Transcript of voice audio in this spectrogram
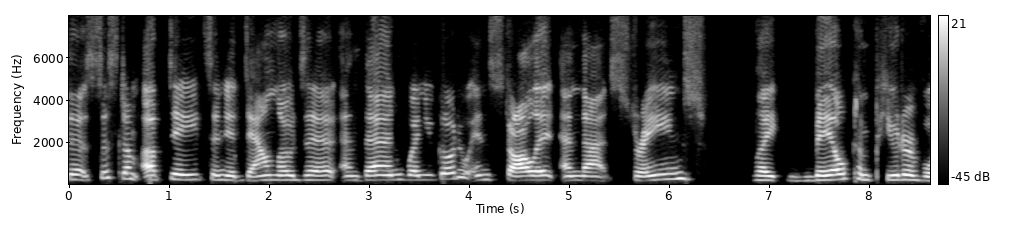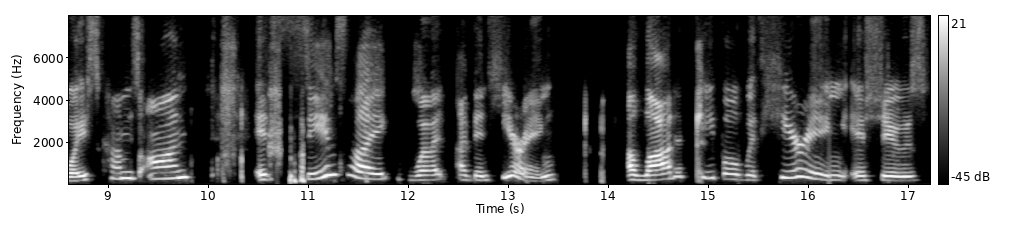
the system updates and it downloads it, and then when you go to install it, and that strange like male computer voice comes on, it seems like what I've been hearing. A lot of people with hearing issues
